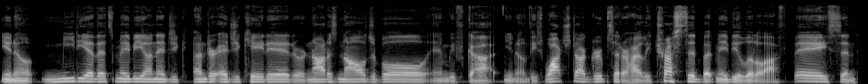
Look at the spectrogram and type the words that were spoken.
you know, media that's maybe unedu- undereducated or not as knowledgeable, and we've got, you know, these watchdog groups that are highly trusted but maybe a little off base, and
